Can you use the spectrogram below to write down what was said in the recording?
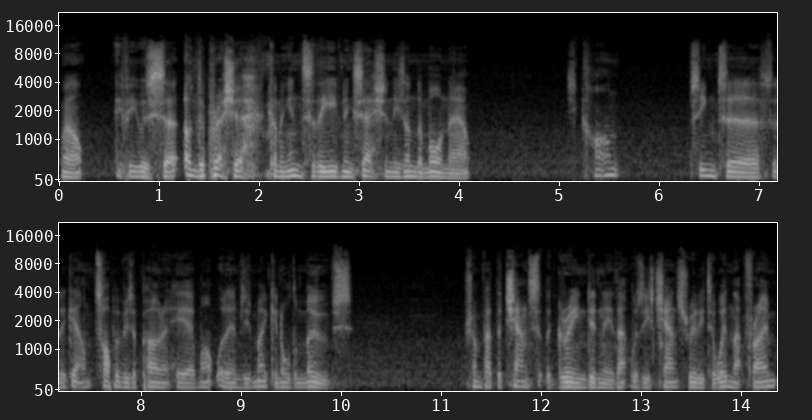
Well, if he was uh, under pressure coming into the evening session, he's under more now. He can't seem to sort of get on top of his opponent here. Mark Williams, he's making all the moves. Trump had the chance at the green, didn't he? That was his chance really to win that frame.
